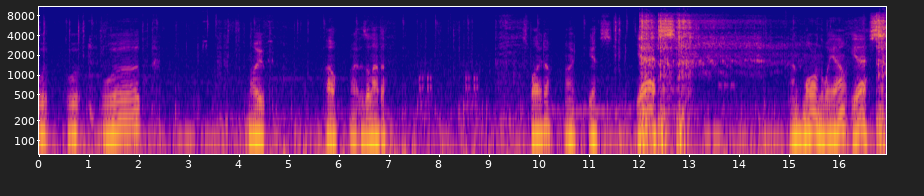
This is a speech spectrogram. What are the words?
Whoop, whoop, whoop. Nope. Oh, right, there's a ladder. Spider? No. Yes. Yes! And more on the way out? Yes!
